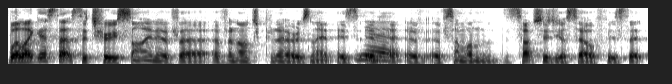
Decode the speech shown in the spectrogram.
Well, I guess that's the true sign of uh, of an entrepreneur, isn't it? Is yeah. of, of someone such as yourself, is that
